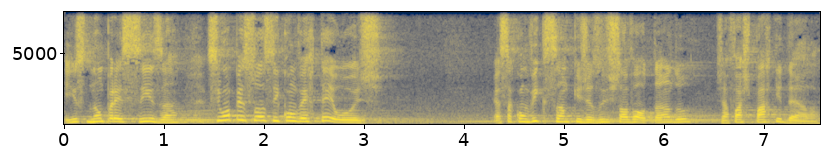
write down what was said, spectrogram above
Isso não precisa. Se uma pessoa se converter hoje, essa convicção que Jesus está voltando já faz parte dela.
